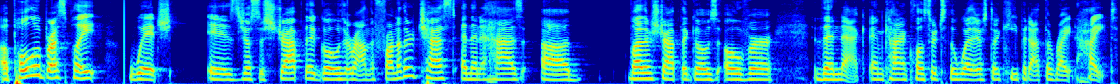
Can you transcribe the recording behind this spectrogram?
a polo breastplate, which is just a strap that goes around the front of their chest, and then it has a leather strap that goes over the neck and kind of closer to the withers to keep it at the right height.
